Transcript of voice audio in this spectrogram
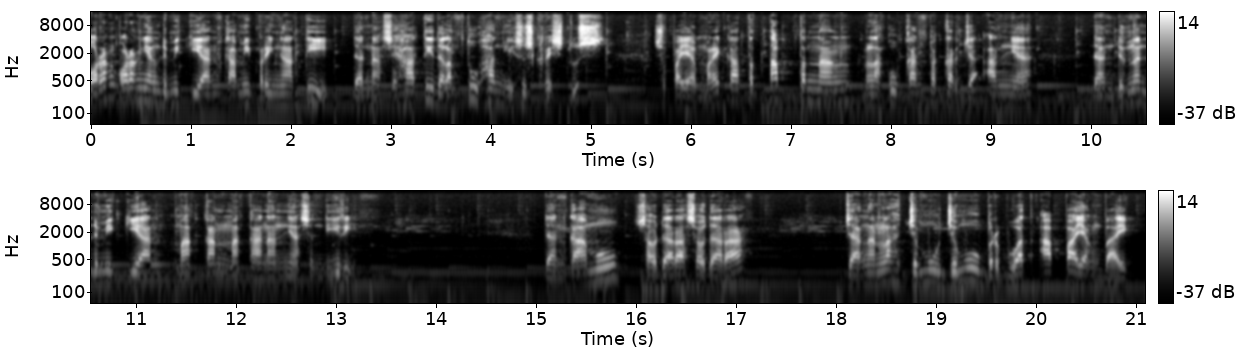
Orang-orang yang demikian kami peringati dan nasihati dalam Tuhan Yesus Kristus, supaya mereka tetap tenang melakukan pekerjaannya dan dengan demikian makan makanannya sendiri. Dan kamu, saudara-saudara, janganlah jemu-jemu berbuat apa yang baik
